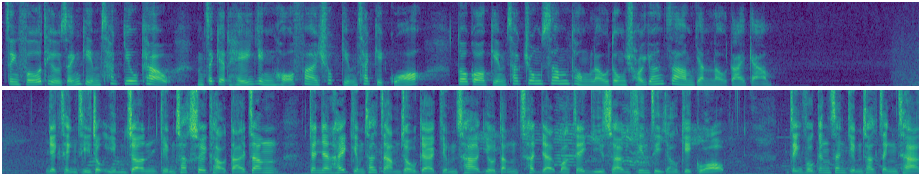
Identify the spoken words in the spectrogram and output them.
政府調整檢測要求，咁即日起認可快速檢測結果，多個檢測中心同流動採樣站人流大減。疫情持續嚴峻，檢測需求大增。近日喺檢測站做嘅檢測要等七日或者以上先至有結果。政府更新檢測政策，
